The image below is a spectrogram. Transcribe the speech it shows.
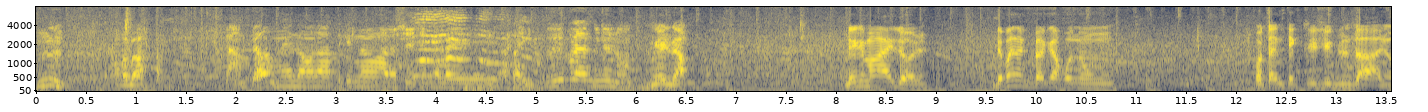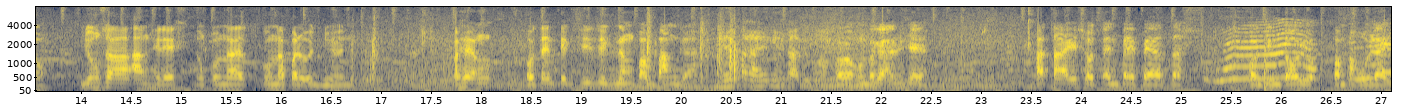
Hmm. Okay ba? Champion. Parang ngayon ako natikim ng ano, sisig na may atay. Pwede pala ganyan, no? Ngayon lang? Hindi kasi mga idol, di ba nag-vlog ako nung authentic sisig dun sa ano, yung sa Angeles, nung kung, na, kung napanood nyo yun. Kasi ang authentic sisig ng Pampanga, Pwede pala yun yung sabi mo. o kumbaga ano siya, eh, atay, salt and pepper, tas konting toyo, pampakulay.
